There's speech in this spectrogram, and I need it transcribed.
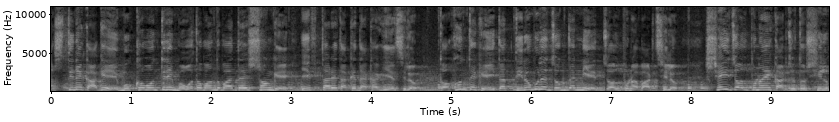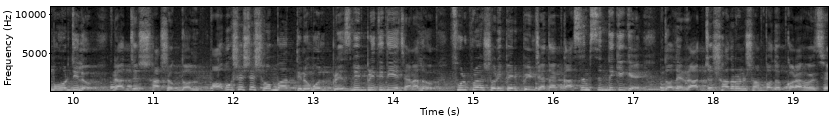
মাস তিনেক আগে মুখ্যমন্ত্রী মমতা বন্দ্যোপাধ্যায়ের সঙ্গে ইফতারে তাকে দেখা গিয়েছিল। তখন থেকেই তার তৃণমূলে যোগদান নিয়ে জল্পনা বাড়ছিল। সেই জল্পনায় কার্যত শিলমোহর দিল রাজ্যের শাসক দল। অবশেষে সোমবার তৃণমূল প্রেস বিবৃতি দিয়ে জানালো, ফুরফুরা শরীফের পীরজাদা কাসেম সিদ্দিকীকে দলের রাজ্য সাধারণ সম্পাদক করা হয়েছে।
